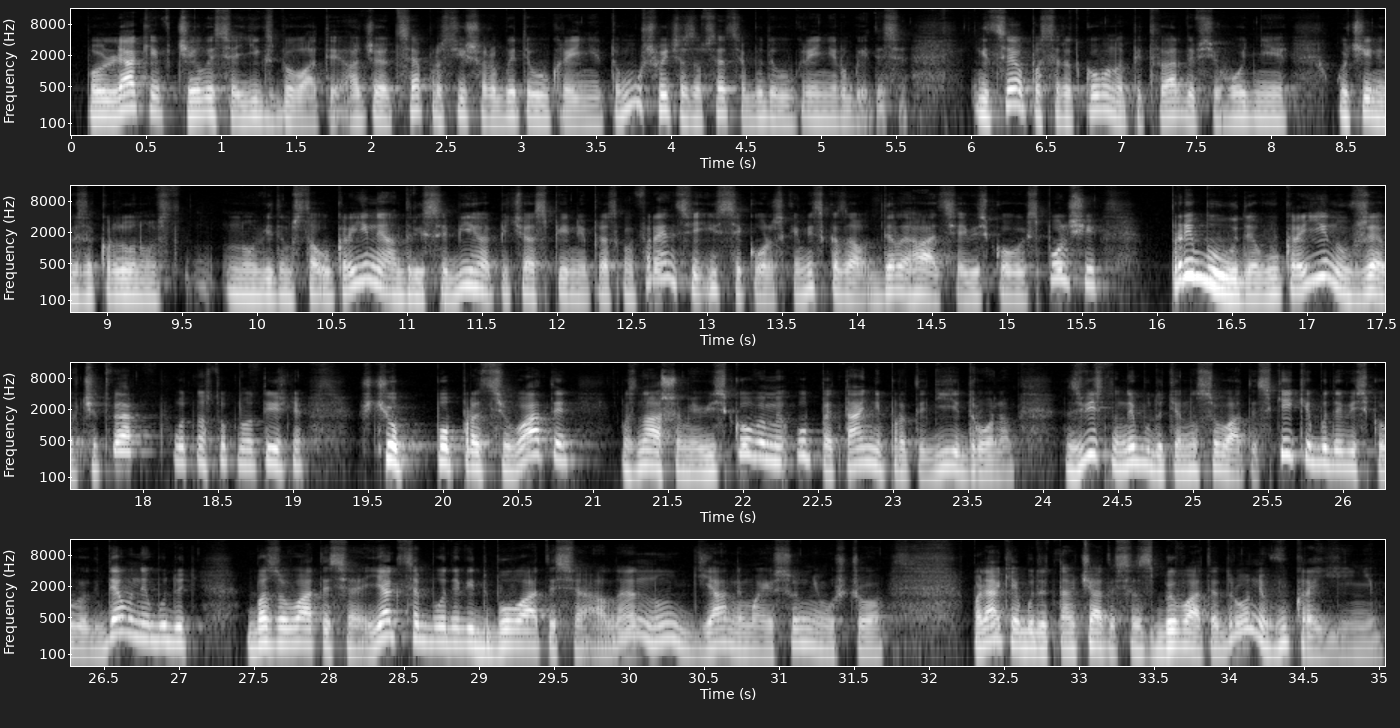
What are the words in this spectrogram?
поляки вчилися їх збивати, адже це простіше робити в Україні. Тому швидше за все це буде в Україні робитися. І це опосередковано підтвердив сьогодні очільник закордонного відомства України Андрій Себіга під час спільної прес-конференції із Сікорським і сказав, делегація військових з Польщі прибуде в Україну вже в четвер, от наступного тижня, щоб попрацювати з нашими військовими у питанні протидії дронам. Звісно, не будуть анонсувати, скільки буде військових, де вони будуть базуватися, як це буде відбуватися, але ну, я не маю сумніву, що поляки будуть навчатися збивати дрони в Україні.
